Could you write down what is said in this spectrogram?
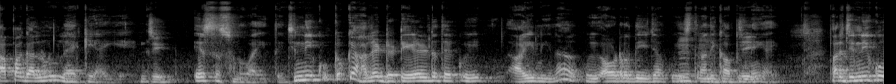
ਆਪਾਂ ਗੱਲ ਨੂੰ ਲੈ ਕੇ ਆਈਏ ਜੀ। ਇਸ ਸੁਣਵਾਈ ਤੇ ਜਿੰਨੀ ਕਿਉਂਕਿ ਹਾਲੇ ਡਿਟੇਲਡ ਤੇ ਕੋਈ ਆਈ ਨਹੀਂ ਨਾ ਕੋਈ ਆਰਡਰ ਦੀ ਜਾਂ ਕੋਈ ਇਸ ਤਰ੍ਹਾਂ ਦੀ ਕਾਪੀ। ਨਹੀਂ ਆਈ। ਪਰ ਜਿੰਨੀ ਕੋ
